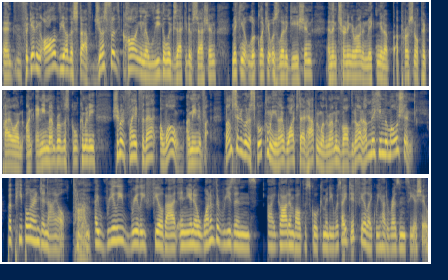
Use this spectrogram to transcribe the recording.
And forgetting all of the other stuff, just for calling an illegal executive session, making it look like it was litigation, and then turning around and making it a, a personal pick pile on, on any member of the school committee, should have been fired for that alone. I mean, if, I, if I'm sitting on a school committee and I watch that happen, whether I'm involved or not, I'm making the motion. But people are in denial, Tom. I really, really feel that. And, you know, one of the reasons I got involved with the school committee was I did feel like we had a residency issue.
